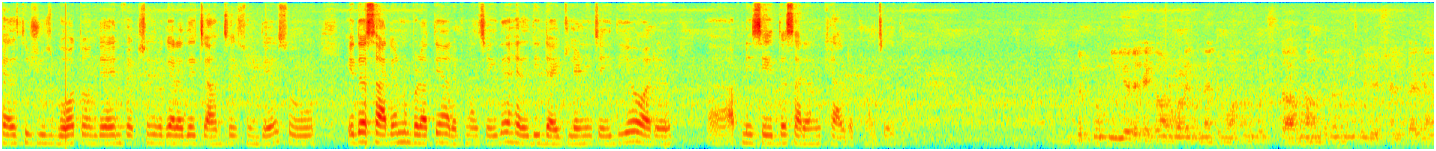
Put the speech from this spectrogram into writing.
ਹੈਲਥ ਇਸ਼ੂਜ਼ ਬਹੁਤ ਆਉਂਦੇ ਆ ਇਨਫੈਕਸ਼ਨ ਵਗੈਰਾ ਦੇ ਚਾਂਸਸ ਹੁੰਦੇ ਆ ਸੋ ਇਹਦਾ ਸਾਰਿਆਂ ਨੂੰ ਬੜਾ ਧਿਆਨ ਰੱਖਣਾ ਚਾਹੀਦਾ ਹੈਲਦੀ ਡਾਈਟ ਲੈਣੀ ਚਾਹੀਦੀ ਹੈ ਔਰ ਆਪਣੀ ਸਿਹਤ ਦਾ ਸਾਰਿਆਂ ਨੂੰ ਖਿਆਲ ਰੱਖਣਾ ਚਾਹੀਦਾ ਹੈ। ਬਿਲਕੁਲ ਕਲੀਅਰ ਰਹੇਗਾ ਆਉਣ ਵਾਲੇ ਦਿਨਾਂ 'ਚ ਮੌਸਮ ਕੁਝ ਤਾਪਮਾਨ ਬਦਲਣ ਦੀ ਕੋਈ ਆਸ਼ੰਕਾ ਜਾਂ?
